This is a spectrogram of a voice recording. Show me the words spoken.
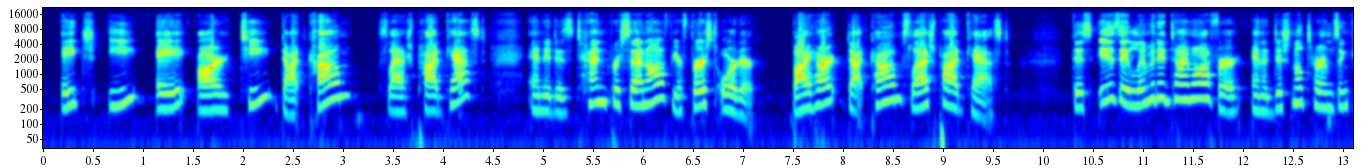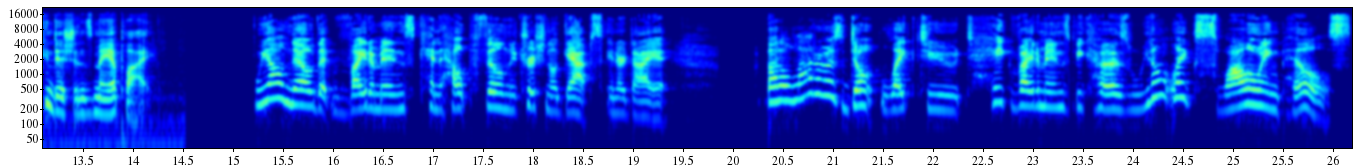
H-E-A-R-T dot com slash podcast, and it is 10% off your first order. Byheart.com slash podcast. This is a limited time offer, and additional terms and conditions may apply. We all know that vitamins can help fill nutritional gaps in our diet. But a lot of us don't like to take vitamins because we don't like swallowing pills.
